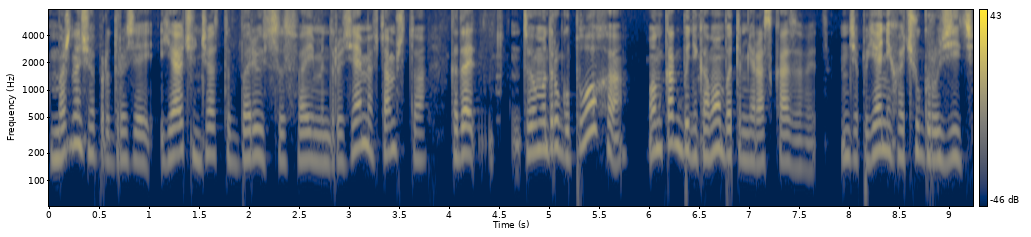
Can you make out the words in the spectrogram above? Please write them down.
Можно еще про друзей? Я очень часто борюсь со своими друзьями в том, что когда твоему другу плохо, он как бы никому об этом не рассказывает. Ну, типа, я не хочу грузить.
